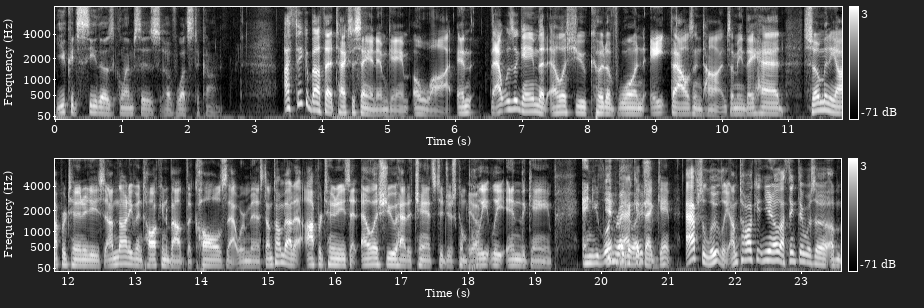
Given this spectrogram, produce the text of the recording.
You could see those glimpses of what's to come. I think about that Texas A&M game a lot, and that was a game that LSU could have won eight thousand times. I mean, they had so many opportunities. I'm not even talking about the calls that were missed. I'm talking about uh, opportunities that LSU had a chance to just completely end the game. And you look In back at that game, absolutely. I'm talking. You know, I think there was a, a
